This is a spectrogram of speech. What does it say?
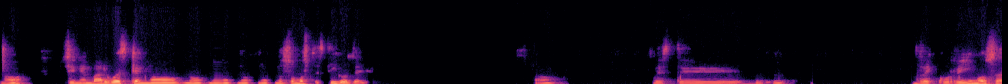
¿no? Sin embargo, es que no, no, no, no, no somos testigos de ello. ¿No? Este, recurrimos a,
